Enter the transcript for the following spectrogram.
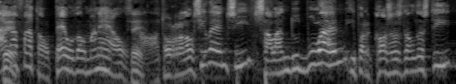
ha Sí. agafat el peu del Manel Sí. a la Torre del Silenci, se l'ha endut volant i per coses del destí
